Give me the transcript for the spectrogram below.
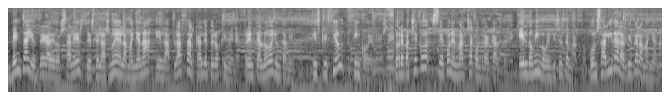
Venta y entrega de dorsales desde las 9 de la mañana en la Plaza Alcalde Pedro Jiménez, frente al nuevo ayuntamiento. Inscripción 5 euros. Torre Pacheco se pone en marcha contra el cáncer el domingo 26 de marzo, con salida a las 10 de la mañana.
